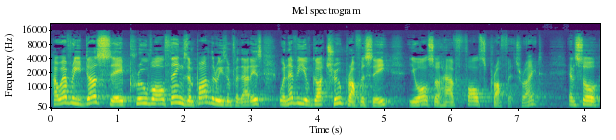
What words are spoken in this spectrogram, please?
However he does say prove all things. And part of the reason for that is whenever you've got true prophecy you also have false prophets right? And so,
